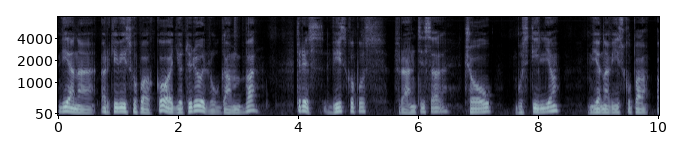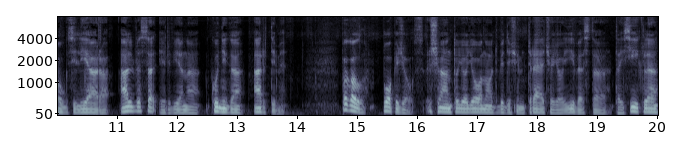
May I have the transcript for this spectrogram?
vieną arkivyskupą koadjutorių Rugambą, tris vyskupus Francisą, Čiau, Bustiljo, vieną vyskupą auxiliarą Alvesą ir vieną kunigą Artimę. Pagal popiežiaus Šventojo Jono 23 įvestą taisyklę,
